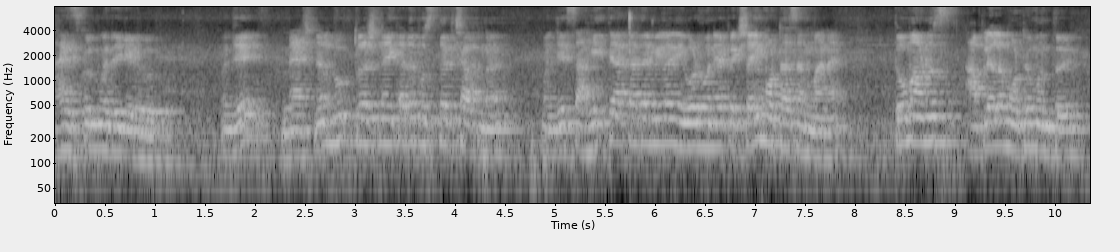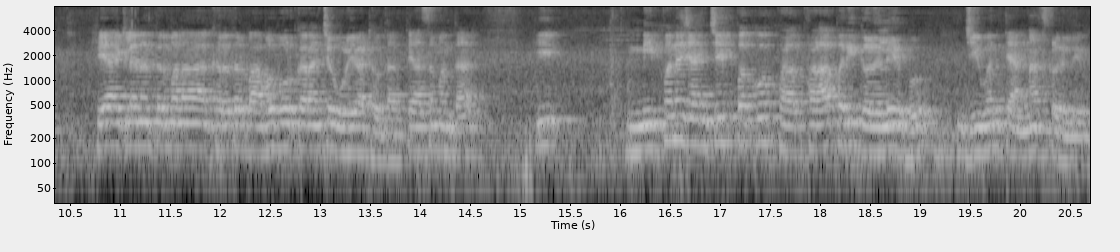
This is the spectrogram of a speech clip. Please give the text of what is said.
हायस्कूलमध्ये गेलो होतो. म्हणजे नॅशनल बुक ट्रस्टनं एखादं पुस्तक छापणं म्हणजे साहित्य अकादमीला निवड होण्यापेक्षाही मोठा सन्मान आहे. तो माणूस आपल्याला मोठं म्हणतोय. हे ऐकल्यानंतर मला खरं तर बाबा बोरकरांच्या ओळी आठवतात. ते असं म्हणतात की मी पण ज्यांचे पक्व फळ फळापरी गळले हो जीवन त्यांनाच कळले हो.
